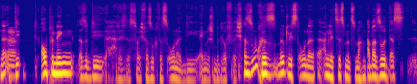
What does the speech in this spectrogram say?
Ne? Ja. Die, Opening, also die, das ist, ich versuche das ohne die englischen Begriffe. Ich versuche es möglichst ohne äh, Anglizismen zu machen. Aber so, das, äh,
